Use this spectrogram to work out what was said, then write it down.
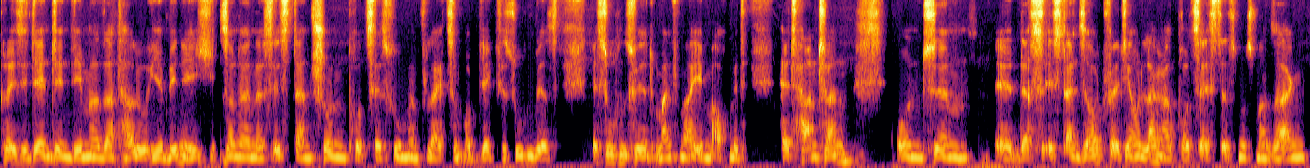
Präsident, indem man sagt, hallo, hier bin ich, sondern es ist dann schon ein Prozess, wo man vielleicht zum Objekt des, Suchen wird, des Suchens wird, manchmal eben auch mit Headhuntern. Und ähm, äh, das ist ein sorgfältiger und langer Prozess, das muss man sagen,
